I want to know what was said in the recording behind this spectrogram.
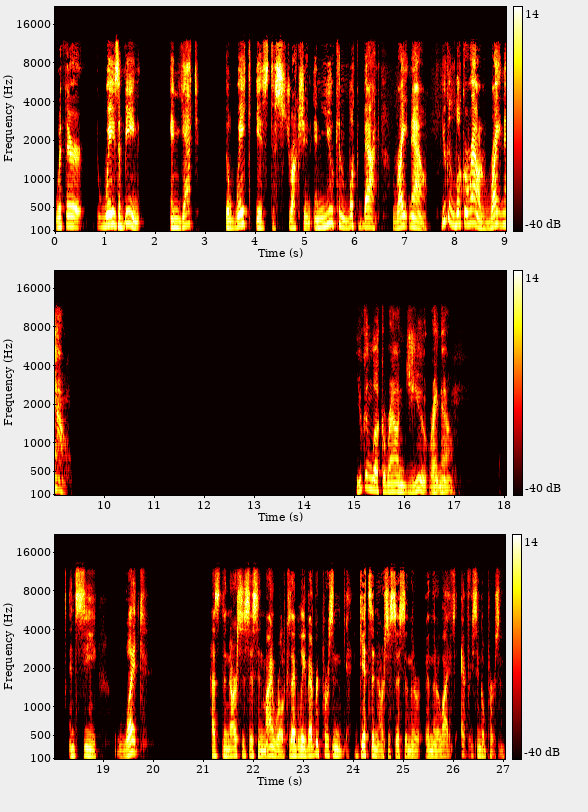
with their ways of being. And yet the wake is destruction. And you can look back right now. You can look around right now you can look around you right now and see what has the narcissist in my world because i believe every person gets a narcissist in their in their lives every single person.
